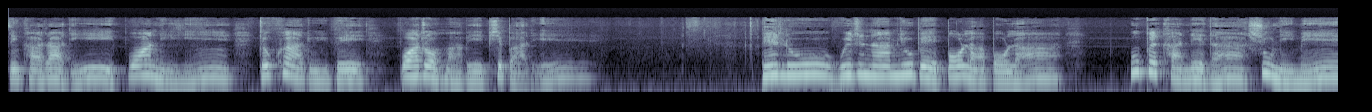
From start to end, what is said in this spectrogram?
သင်္ခါရတွေပွားနေရင်ဒုက္ခတွေပဲပွားတော့မှာပဲဖြစ်ပါတယ်ဘယ်လိုဝေဒနာမျိုးပဲပေါ်လာပေါ်လာဥပက္ခနဲ့သာရှုနေမယ်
